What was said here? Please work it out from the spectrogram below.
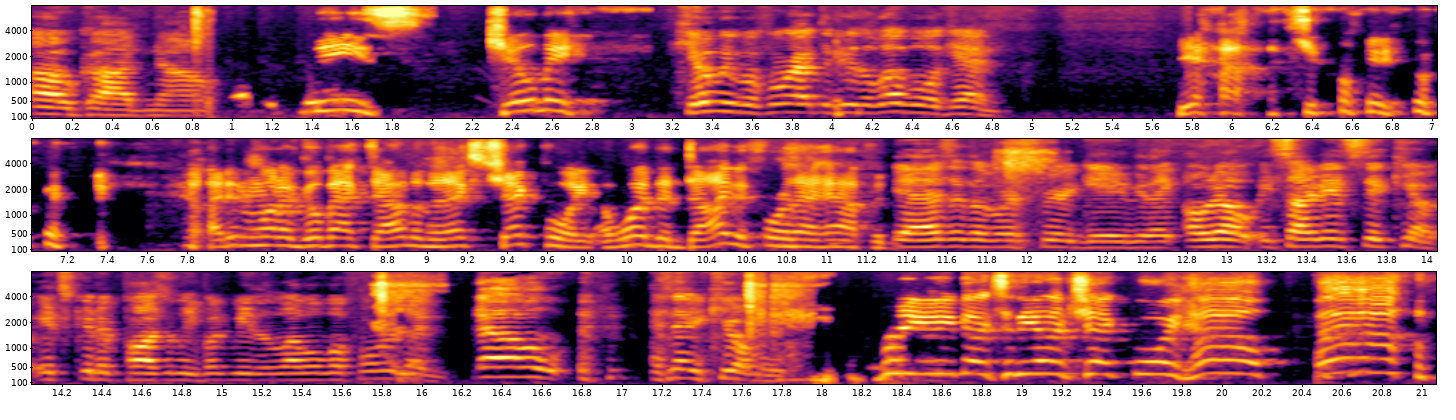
Oh God, no! Please kill me. Kill me before I have to do the level again. Yeah, kill me. I didn't want to go back down to the next checkpoint. I wanted to die before that happened. Yeah, that's like the worst fear game. Be like, oh no, it's not an instant kill. It's gonna possibly put me in the level before. Then no, and then kill me. Bring me back to the other checkpoint. Help! Help!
